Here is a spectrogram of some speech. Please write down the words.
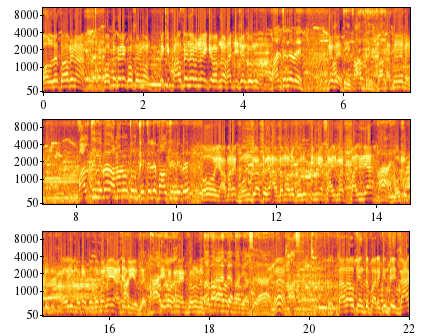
বললে তো হবে না। কত করে গোসের মন? কি পালতে নেবেন না কেউ আপনার হাড্ডিসার গরু পালতি নেবে। নেবে? আপনি নেবেন? পালতি নেবে আমার মতন খেতেলে পালতি নেবে। ওই আমার এক বন্ধু আছে আদামারও গরু কিনিয়ে চার মাস পালিয়া হ্যাঁ। ওষুধ টষুধ খাওয়াইয়ে মোটা সোজা বানাই আটে লইয়ে যায়। হ্যাঁ। এইরকম এক ধরনের। হ্যাঁ আছে। হ্যাঁ। হ্যাঁ তারাও কিনতে পারে কিন্তু এই দাগ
